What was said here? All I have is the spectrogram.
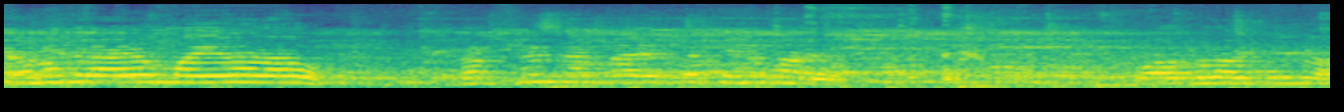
ਕਮਾ ਕਰਾਇਓ ਮੈਂ ਨਾਲ ਆਓ। ਦਰਸ਼ਨ ਕਰਨ ਆਏ ਤਾਂ ਕਿਹਨੂੰ ਮਾਰੋ? ਪਾਗਲ ਹੋ ਜਾਏਗਾ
